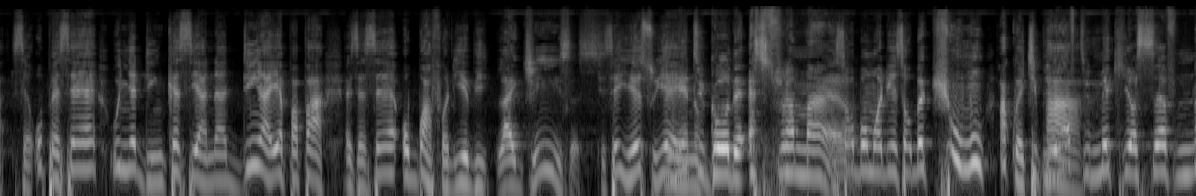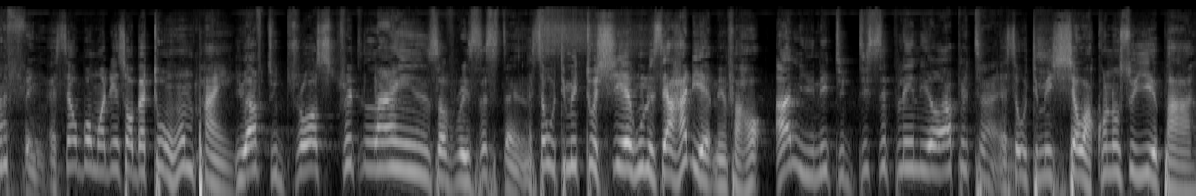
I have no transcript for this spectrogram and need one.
a sɛ wopɛ sɛ wonya din kɛseɛ anaa din a ɛyɛ papa a ɛsɛ sɛ wobɔ afɔdeɛ bi Like Jesus. te sɛ yesu You need no to go the extra mile. wobɔ mmɔden sɛ wobɛtwiw mu akɔ akyi You paa have to make yourself nothing. ɛsɛ wobɔ mmɔden sɛ wobɛto wo ho mpan You have to draw straight lines of resistance. ɛsɛ wotumi to hyeɛ hunu sɛ aha deɛ memfa hɔ And you need to discipline your appetite. ɛsɛ wotumi hyɛ w'akɔnɔ so yie paa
